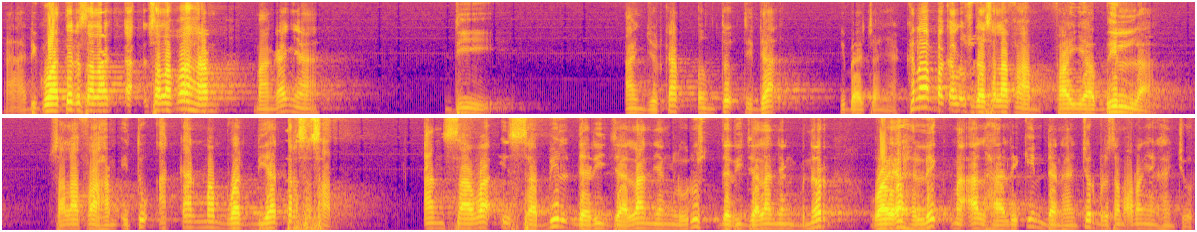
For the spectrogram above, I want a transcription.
Nah, dikhawatir salah salah paham makanya dianjurkan untuk tidak dibacanya. Kenapa kalau sudah salah paham fayadillah salah paham itu akan membuat dia tersesat. Ansawa isabil dari jalan yang lurus dari jalan yang benar wa yahlik ma'al halikin dan hancur bersama orang yang hancur.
